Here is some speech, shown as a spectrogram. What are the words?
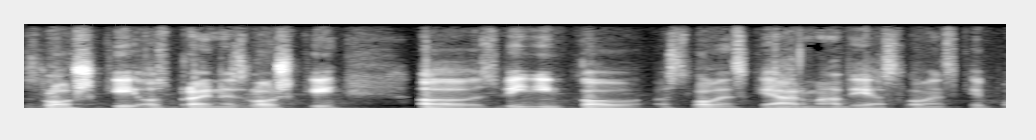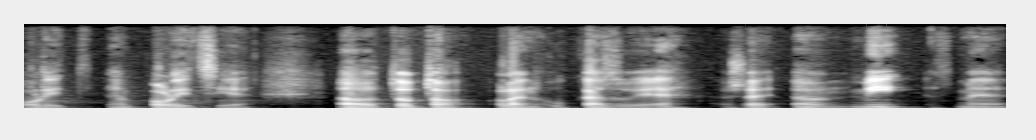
zložky, ozbrojené zložky s výnimkou slovenskej armády a slovenskej policie. Toto len ukazuje, že my sme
